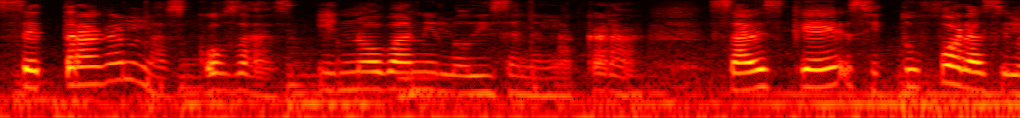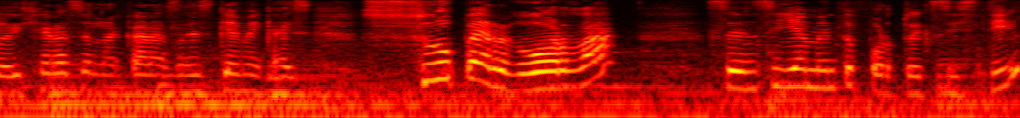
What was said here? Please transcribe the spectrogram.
se tragan las cosas y no van y lo dicen en la cara. ¿Sabes qué? Si tú fueras y lo dijeras en la cara, ¿sabes qué? Me caes súper gorda, sencillamente por tu existir,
